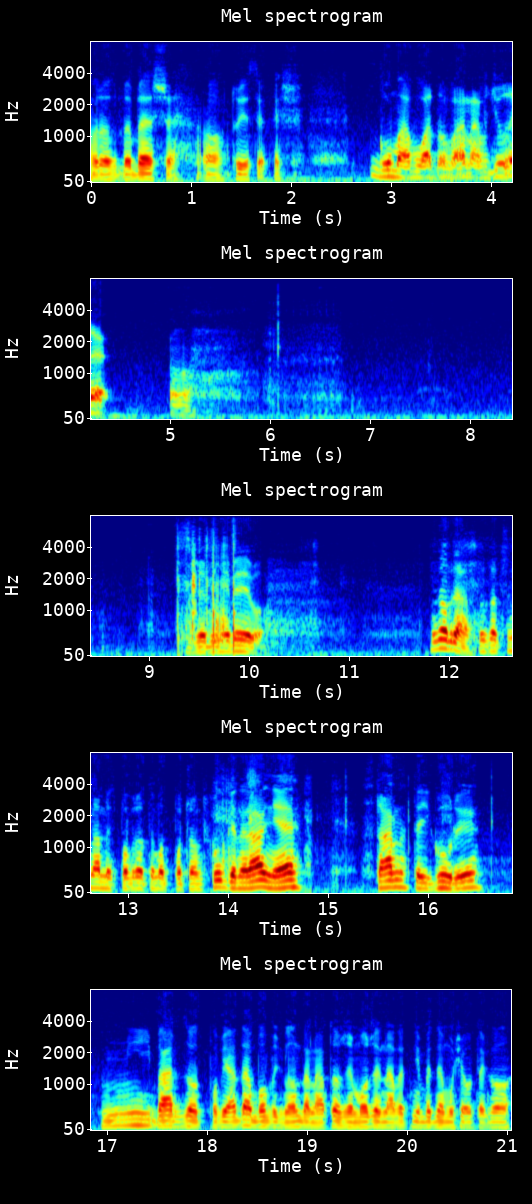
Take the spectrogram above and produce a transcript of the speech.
rozbebeszę. O, tu jest jakaś guma władowana w dziurę. O. Żeby nie było. No dobra, to zaczynamy z powrotem od początku. Generalnie stan tej góry mi bardzo odpowiada, bo wygląda na to, że może nawet nie będę musiał tego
